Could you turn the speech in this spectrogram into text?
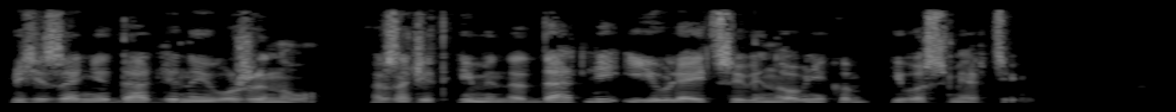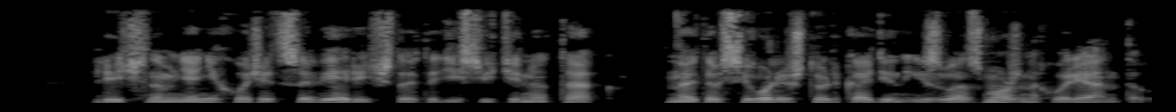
притязания Дадли на его жену, а значит именно Дадли и является виновником его смерти. Лично мне не хочется верить, что это действительно так, но это всего лишь только один из возможных вариантов.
